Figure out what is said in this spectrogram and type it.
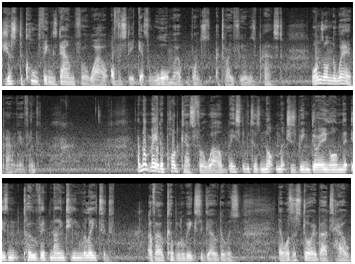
just to cool things down for a while. Obviously, it gets warmer once a typhoon has passed. One's on the way, apparently, I think. I've not made a podcast for a while, basically because not much has been going on that isn't COVID nineteen related. Although a couple of weeks ago there was there was a story about how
